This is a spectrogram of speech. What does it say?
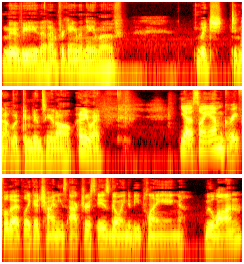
movie that I'm forgetting the name of, which did not look convincing at all. Anyway, Yeah, so I am grateful that like a Chinese actress is going to be playing Mulan,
